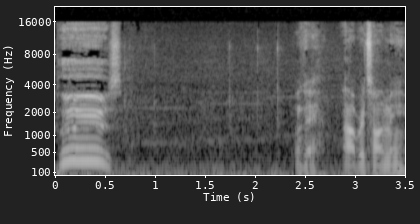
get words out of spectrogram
Please. Okay. Albert's on me.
